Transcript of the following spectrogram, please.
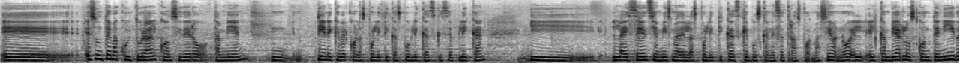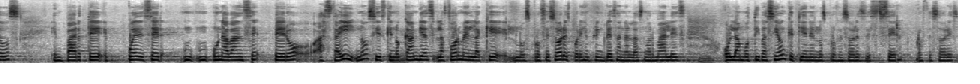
Eh, es un tema cultural, considero también, mm, tiene que ver con las políticas públicas que se aplican y la esencia misma de las políticas que buscan esa transformación. ¿no? el cambiar los contenidos, en parte puede ser un, avance, pero hasta ahí, ¿no? Si es que no cambias la forma en la que los profesores, por ejemplo, ingresan a las normales o la motivación que tienen los profesores de ser profesores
